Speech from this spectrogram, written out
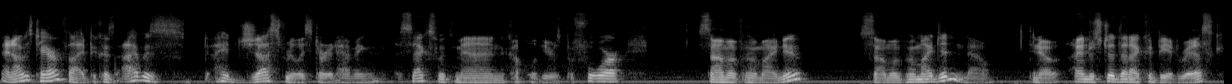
And I was terrified because I was I had just really started having sex with men a couple of years before, some of whom I knew, some of whom I didn't know. You know, I understood that I could be at risk.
